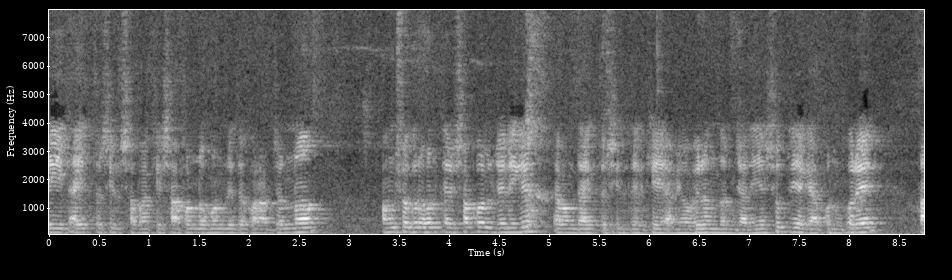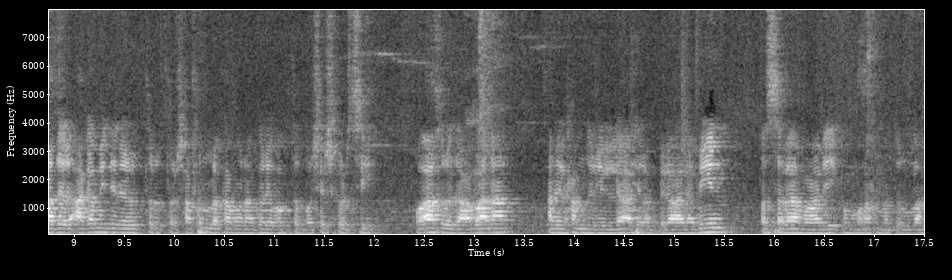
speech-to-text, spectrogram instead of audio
এই দায়িত্বশীল সভাকে সাফল্যমণ্ডিত করার জন্য অংশগ্রহণকারী সকল ডেলিগেট এবং দায়িত্বশীলদেরকে আমি অভিনন্দন জানিয়ে সুক্রিয়া জ্ঞাপন করে তাদের আগামী দিনের উত্তরোত্তর সাফল্য কামনা করে বক্তব্য শেষ করছি। ও আখরুদ আবানা আলহামদুলিল্লাহ রবিল আলমিন। আসসালামু আলাইকুম রহমতুল্লাহ।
